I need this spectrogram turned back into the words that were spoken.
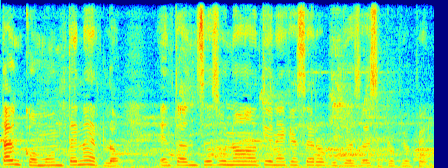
tan común tenerlo, entonces uno tiene que ser orgulloso de su propio pelo.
